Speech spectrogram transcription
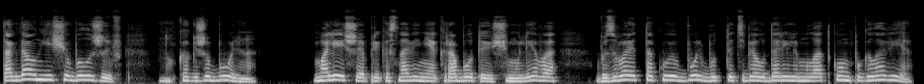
Тогда он еще был жив, но как же больно. Малейшее прикосновение к работающему лево вызывает такую боль, будто тебя ударили молотком по голове.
